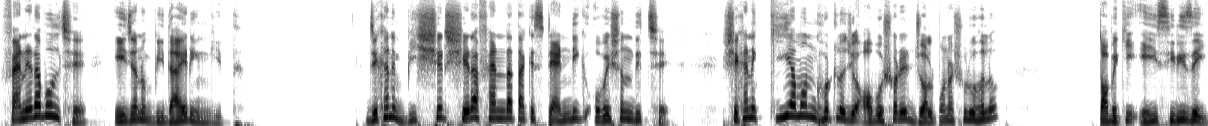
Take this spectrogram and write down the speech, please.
ফ্যানেরা বলছে, এই যেন বিদায়ের ইঙ্গিত। যেখানে বিশ্বের সেরা ফ্যানরা তাকে স্ট্যান্ডিং ওভেশন দিচ্ছে, সেখানে কি এমন ঘটল যে অবসরের জল্পনা শুরু হলো? তবে কি এই সিরিজেই,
